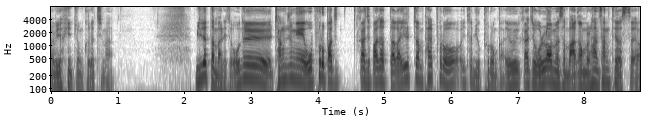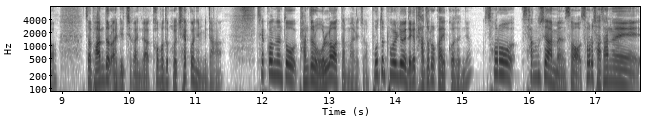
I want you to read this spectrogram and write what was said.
여기 좀 그렇지만. 밀렸단 말이죠. 오늘 장중에 5% 빠지까지 빠졌다가 1.8% 1.6%인가 여기까지 올라오면서 마감을 한 상태였어요. 자 반대로 아 리츠가 아니라 커버드콜 채권입니다. 채권은 또 반대로 올라왔단 말이죠. 포트폴리오에 4개 다 들어가 있거든요. 서로 상쇄하면서 서로 자산의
